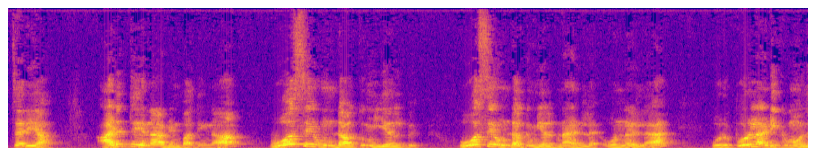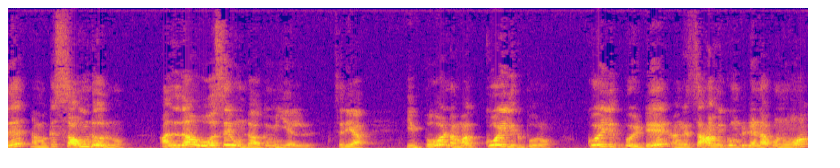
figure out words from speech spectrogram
சரியா? அடுத்து என்ன அப்படின்னு பாத்தீங்கன்னா ஓசை உண்டாக்கும் இயல்பு. ஓசை உண்டாக்கும் இயல்புனா இல்ல ஒண்ணும் இல்ல. ஒரு பொருள் அடிக்கும் போது நமக்கு சவுண்ட் வரணும். அதுதான் ஓசை உண்டாக்கும் இயல்பு. சரியா? இப்போ நம்ம கோயிலுக்கு போறோம். கோயிலுக்கு போயிட்டு அங்க சாமி கும்பிட்டுட்டு என்ன பண்ணுவோம்?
